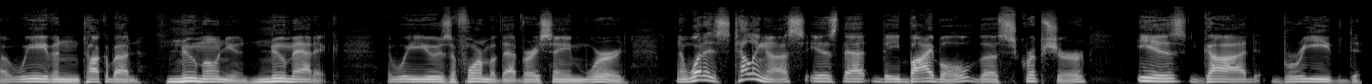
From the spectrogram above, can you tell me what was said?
Uh, we even talk about pneumonia, pneumatic. We use a form of that very same word. And what it's telling us is that the Bible, the scripture, is God breathed.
